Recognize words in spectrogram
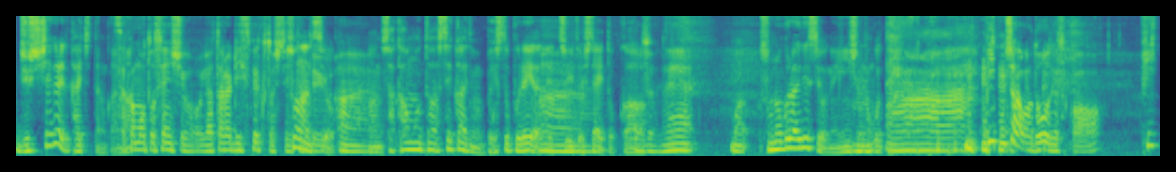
10試合ぐらいで帰っちゃったのかな。坂本選手をやたらリスペクトしていたという。そうなんですよ。はい。あの坂本は世界でもベストプレイヤーでツイートしたりとか。そうです、よねまあ、そのぐらいですよね、印象に残ってる。あー。ピッチャーはどうですか？ピッ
